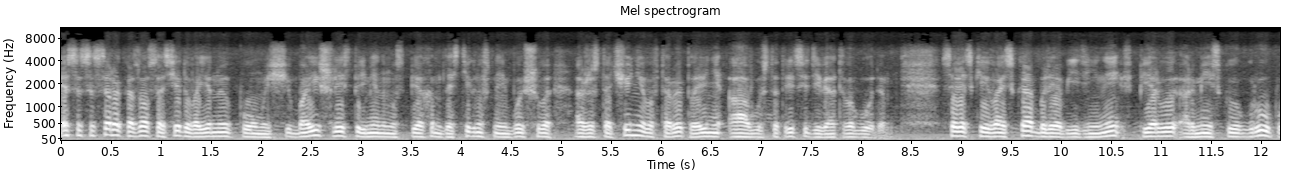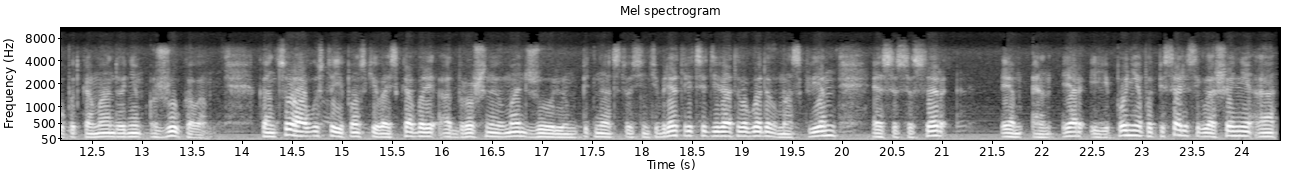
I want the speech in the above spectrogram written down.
СССР оказал соседу военную помощь. Бои шли с переменным успехом, достигнув наибольшего ожесточения во второй половине августа 1939 года. Советские войска были объединены в первую армейскую группу под командованием Жукова. К концу августа японские войска были отброшены в Маньчжурию. 15 сентября 1939 года в Москве СССР МНР и Япония подписали соглашение о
